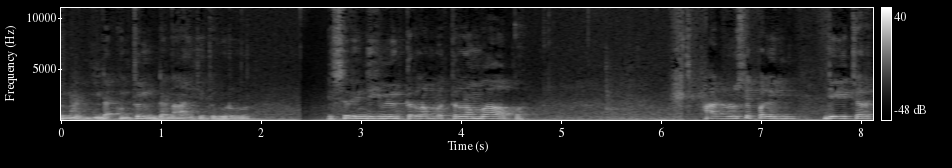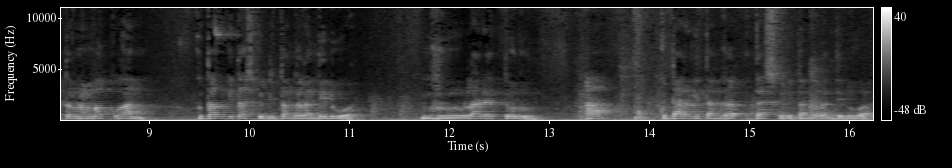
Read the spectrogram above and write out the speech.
Untung untung ndak naik itu guru. Disering jadi terlambat terlambat apa? Ada dulu saya paling jadi cara terlambat kuan. Ku taruh di tasku di tangga lantai dua. Baru lari turun. Hah? Ku taruh di tangga tasku di tangga lantai dua.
